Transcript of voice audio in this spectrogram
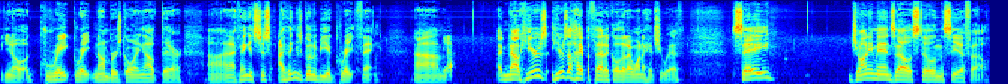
you know a great, great numbers going out there, uh, and I think it's just I think it's going to be a great thing. Um, yeah. And now here's here's a hypothetical that I want to hit you with. say Johnny Manziel is still in the CFL.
